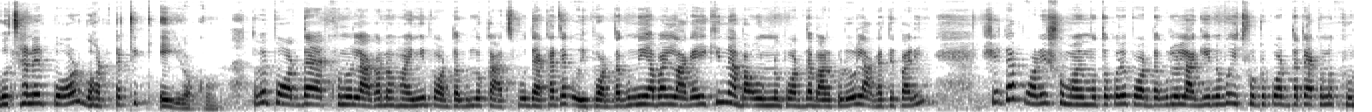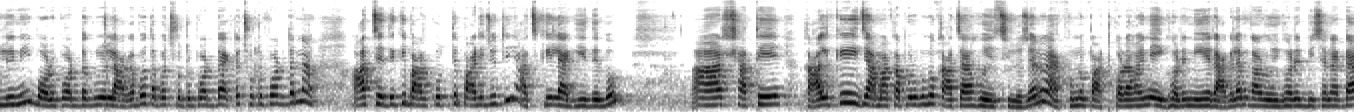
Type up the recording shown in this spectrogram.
গোছানোর পর ঘরটা ঠিক এই রকম। তবে পর্দা এখনও লাগানো হয়নি, পর্দাগুলো কাচবো, দেখা যাক ওই পর্দাগুলোই আবার লাগাই কি না বা অন্য পর্দা বার করেও লাগাতে পারি। সেটা পরে সময় মতো করে পর্দাগুলো লাগিয়ে নেব। এই ছোটো পর্দাটা এখনও খুলিনি, বড় পর্দাগুলো লাগাবো, তারপর ছোটো পর্দা, একটা ছোটো পর্দা না আছে দেখি বার করতে পারি যদি, আজকেই লাগিয়ে দেবো। আর সাথে কালকে এই জামা কাপড়গুলো কাচা হয়েছিল, জানো? এখনও পাট করা হয়নি, এই ঘরে নিয়ে রাখলাম, কারণ ওই ঘরের বিছানাটা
